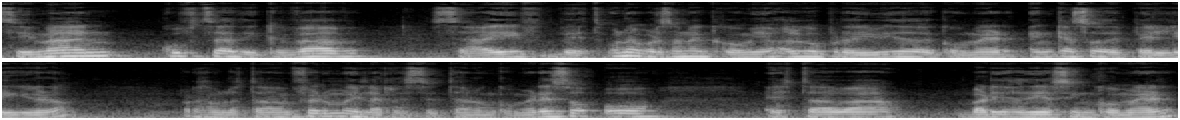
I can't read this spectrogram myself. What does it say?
Simán, Kufza Dikvav, Saif Bet. Una persona que comió algo prohibido de comer en caso de peligro, por ejemplo, estaba enfermo y le recetaron comer eso, o estaba varios días sin comer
